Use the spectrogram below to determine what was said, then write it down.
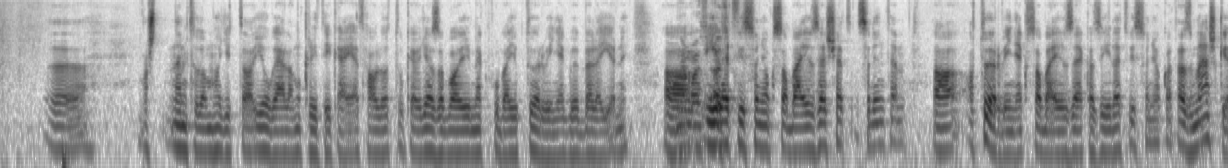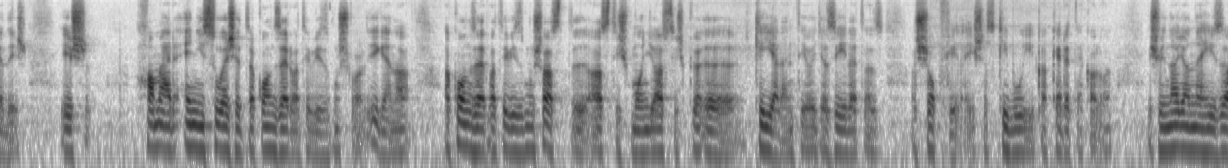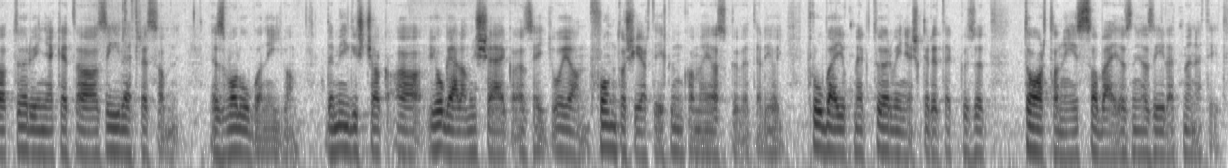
Most nem tudom, hogy itt a jogállam kritikáját hallottuk-e, hogy az a baj, hogy megpróbáljuk törvényekből beleírni. A nem, az, életviszonyok szabályozását szerintem a, a törvények szabályozzák az életviszonyokat, az más kérdés. És ha már ennyi szó esett a konzervativizmusról. Igen, a, a konzervativizmus azt, azt is mondja, azt is kijelenti, hogy az élet az, az sokféle, és az kibújik a keretek alól. És hogy nagyon nehéz a törvényeket az életre szabni. Ez valóban így van. De mégiscsak a jogállamiság az egy olyan fontos értékünk, amely azt követeli, hogy próbáljuk meg törvényes keretek között tartani és szabályozni az életmenetét.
